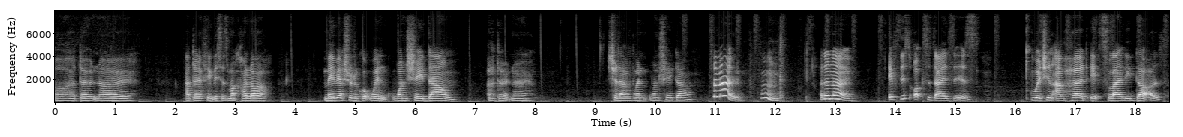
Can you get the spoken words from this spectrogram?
Oh, I don't know. I don't think this is my colour. Maybe I should have got went one shade down. I don't know. Should I have went one shade down? I don't know. Hmm. I don't know. If this oxidizes, which I've heard it slightly does,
